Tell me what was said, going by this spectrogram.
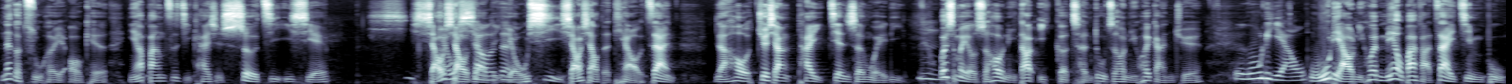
那个组合也 OK 了，你要帮自己开始设计一些小小的游戏、小小的挑战，然后就像他以健身为例，嗯，为什么有时候你到一个程度之后，你会感觉无聊？无聊，你会没有办法再进步，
